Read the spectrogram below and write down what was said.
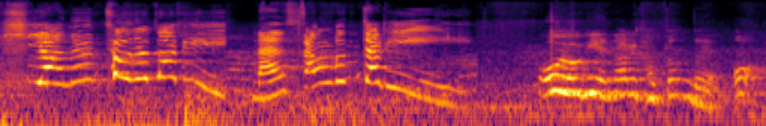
시야는 천여짜리. 난 쌍돈짜리. 어 여기 옛날에 갔던데. 어.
